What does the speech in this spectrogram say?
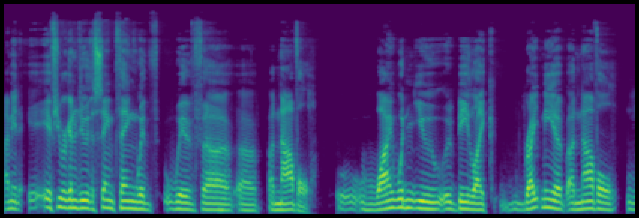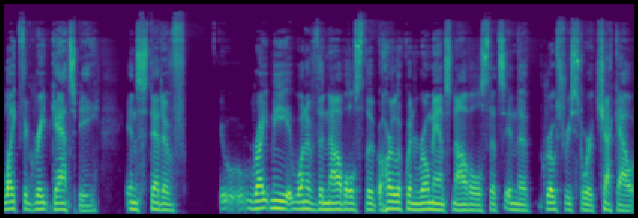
I mean, if you were going to do the same thing with with uh, uh, a novel, why wouldn't you be like, write me a, a novel like The Great Gatsby instead of write me one of the novels, the Harlequin romance novels that's in the grocery store checkout.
